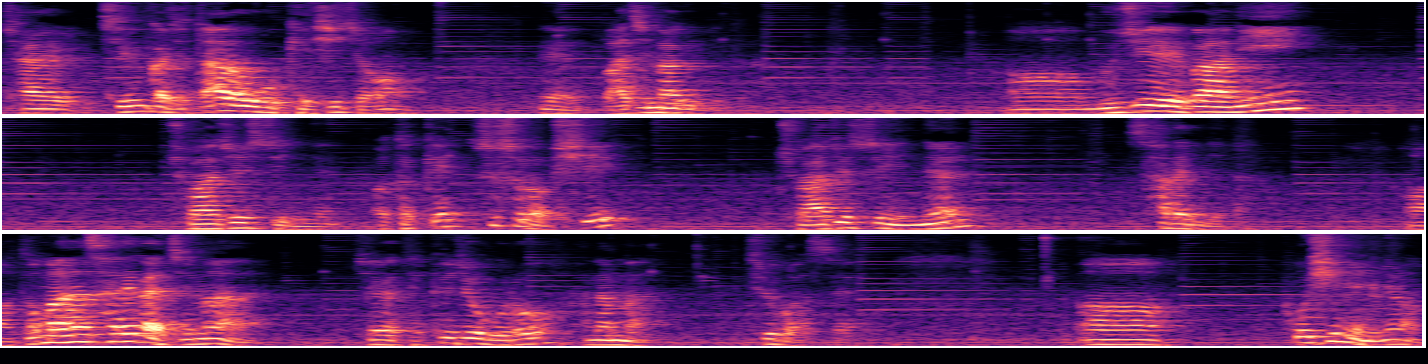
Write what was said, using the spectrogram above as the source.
잘 지금까지 따라오고 계시죠? 네, 마지막입니다. 어, 무주해반이 좋아질 수 있는 어떻게 수술 없이 좋아질 수 있는 사례입니다. 어, 더 많은 사례가 있지만 제가 대표적으로 하나만 들고 왔어요. 어, 보시면요,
